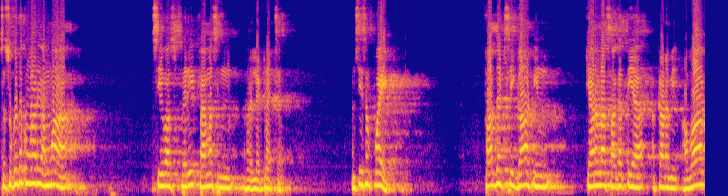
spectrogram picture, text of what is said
So Sugata Kumari Amma, she was very famous in her literature. And she is a poet. For that she got in Kerala Sagatya Academy Award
